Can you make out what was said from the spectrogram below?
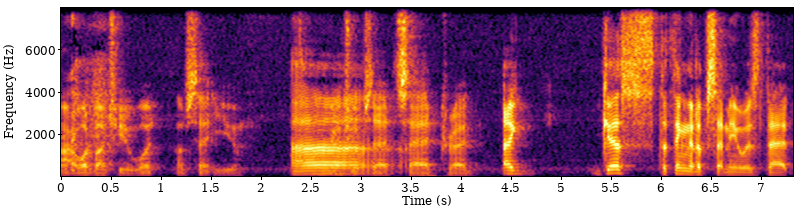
All right, what about you? What upset you? What Uh, got you upset? Sad, Craig. I guess the thing that upset me was that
